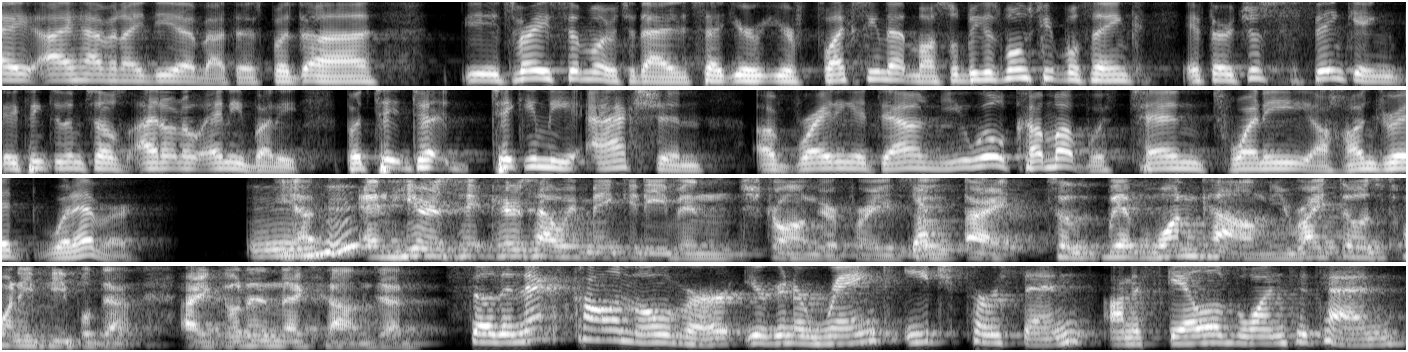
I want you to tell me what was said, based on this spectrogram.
I, I have an idea about this, but uh, it's very similar to that. It's that you're, you're flexing that muscle because most people think if they're just thinking, they think to themselves, I don't know anybody. But ta- ta- taking the action of writing it down, you will come up with 10, 20, 100, whatever. Yeah, Mm-hmm. and here's here's how we make it even stronger for you. So, Yep. all right, so we have one column. You write those twenty people down. All right, go to the next column, Jen. So the next column over, you're going to rank each person on a scale of one to 10.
